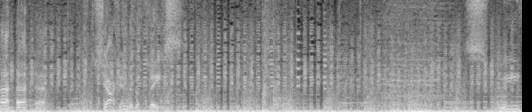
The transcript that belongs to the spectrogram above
Shock into the face. Sweet.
